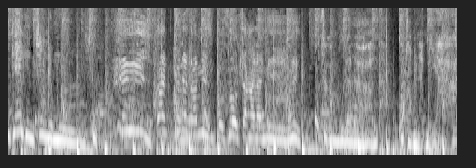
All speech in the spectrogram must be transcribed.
ngeke ngitshele muntu. Kanti kunezami izinto ziyohlangana nini? Uthi akambulalanga kodwa mina ngiyazi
